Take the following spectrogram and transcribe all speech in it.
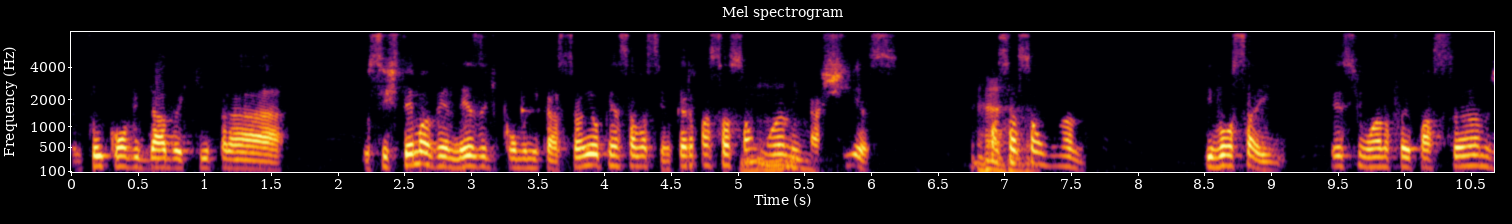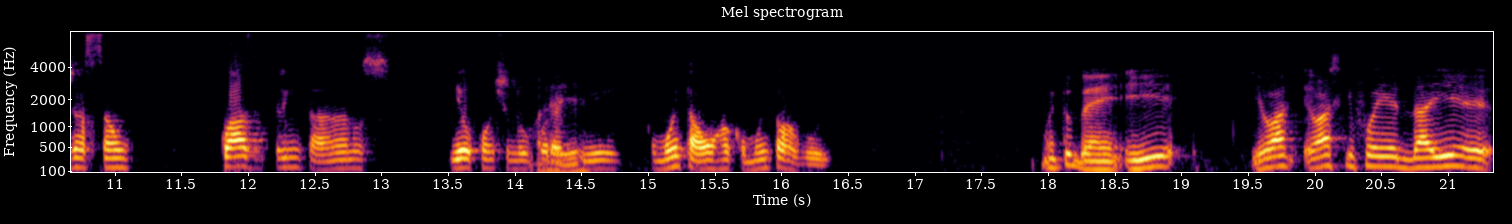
Eu fui convidado aqui para o Sistema Veneza de Comunicação e eu pensava assim: eu quero passar só um hum. ano em Caxias. Vou passar só um ano. E vou sair. Esse um ano foi passando, já são quase 30 anos e eu continuo por aqui com muita honra, com muito orgulho. Muito bem. E eu, eu acho que foi daí,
